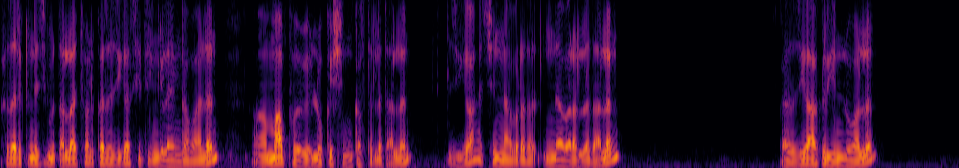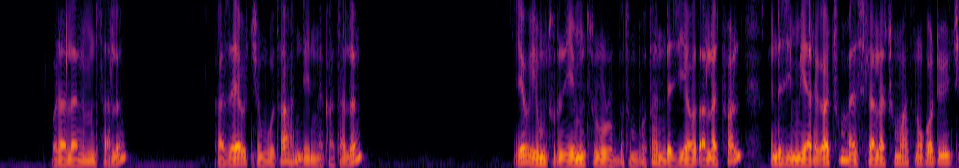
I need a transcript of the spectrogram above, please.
ከዛ ልክ እንደዚህ ይመጣላችኋል። ከዛ እዚህ ጋር setting ላይ እንገባለን። map location እንከፍትለታለን። እዚህ ጋር እቺ እናበራለታለን። ከዛ እዚህ ጋር agree እንለዋለን። ላይ እንመልሳለን። ያው እቺን ቦታ አንዴ እነካታለን። ይኸው የምትኖሩበትን ቦታ እንደዚህ ያወጣላችኋል። እንደዚህ የሚያደርጋችሁ ማየት ስላላችሁ ማለት ነው ጓደኞቼ።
